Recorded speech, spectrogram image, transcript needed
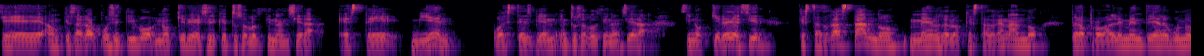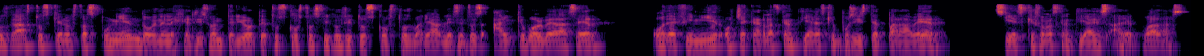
que aunque salga positivo, no quiere decir que tu salud financiera esté bien o estés bien en tu salud financiera, sino quiere decir que estás gastando menos de lo que estás ganando, pero probablemente hay algunos gastos que no estás poniendo en el ejercicio anterior de tus costos fijos y tus costos variables. Entonces hay que volver a hacer o definir o checar las cantidades que pusiste para ver si es que son las cantidades adecuadas.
